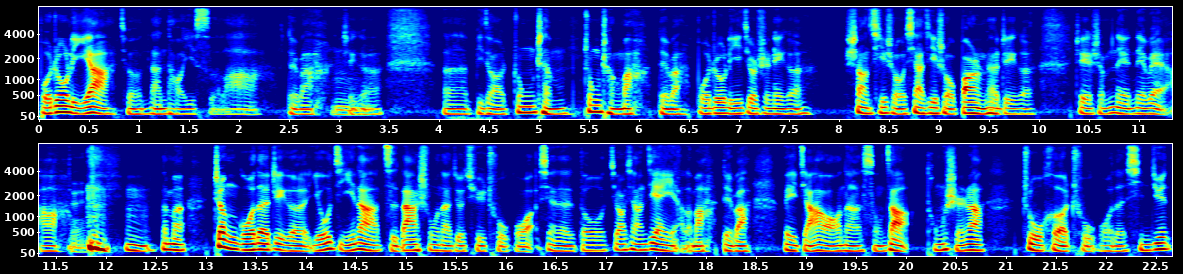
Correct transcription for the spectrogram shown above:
亳州离啊，就难逃一死了，对吧？这个，呃，比较忠诚忠诚嘛，对吧？亳州离就是那个上其手下其手帮着他这个这个什么那那位啊？对，嗯。那么郑国的这个游吉呢，子大叔呢就去楚国，现在都交相见也了嘛，对吧？为贾敖呢送葬，同时呢。祝贺楚国的新君。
